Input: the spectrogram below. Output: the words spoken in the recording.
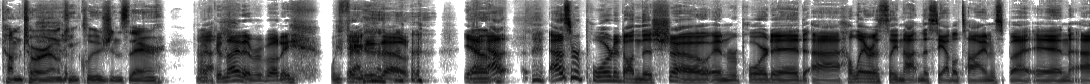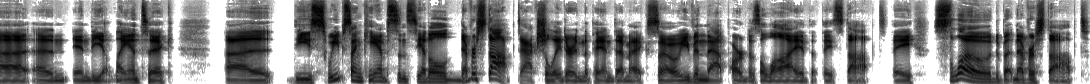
come to our own conclusions there. Well, Yeah. Good night, everybody. We figured it out. Yeah, as, as reported on this show and reported uh, hilariously not in the Seattle Times but in uh, in, in the Atlantic, uh, the sweeps on camps in Seattle never stopped actually during the pandemic. So even that part is a lie that they stopped. They slowed but never stopped.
